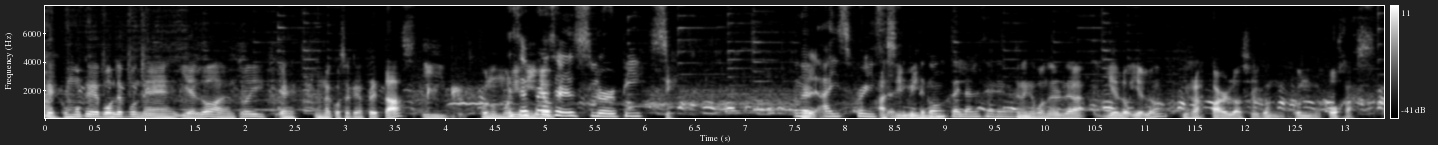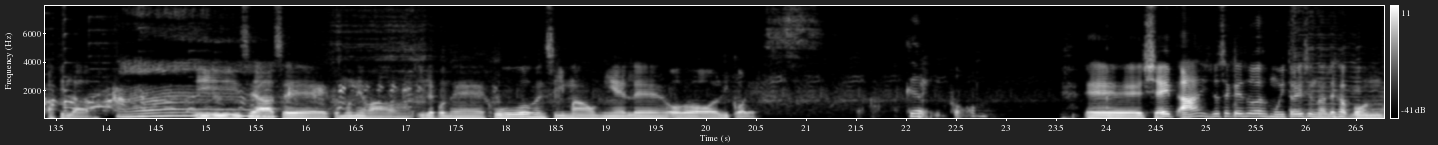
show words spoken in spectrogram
que es como que vos le pones hielo adentro y es una cosa que apretás y con un Eso es molinillo. para hacer el Slurpee Sí, con Eh, el ice freeze. así Así, que te mismo. congela el cerebro. tenés que ponerle hielo, hielo y rasparlo así con, con hojas afiladas. Ah. Y se hace como nevado. Y le pones jugos encima o mieles o licores. Qué rico. Eh, shaved, ah, yo sé que eso es muy tradicional de Japón,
